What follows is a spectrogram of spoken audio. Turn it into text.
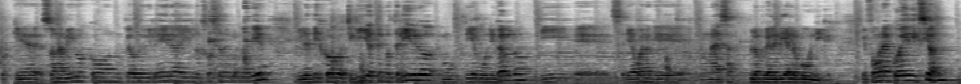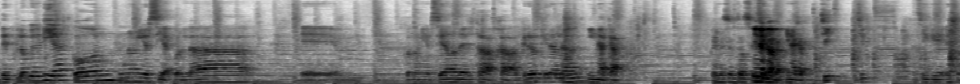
porque son amigos con Claudio Vilera y los socios de Plop Galería, y les dijo, chiquillos, tengo este libro, me gustaría publicarlo y eh, sería bueno que una de esas Plop Galería lo publique. Y fue una coedición de Plop Galería con una universidad, con la, eh, con la universidad donde él trabajaba, creo que era la INACAP. En ese entonces. Inacab. INACAP. Sí. Sí. Así que eso.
